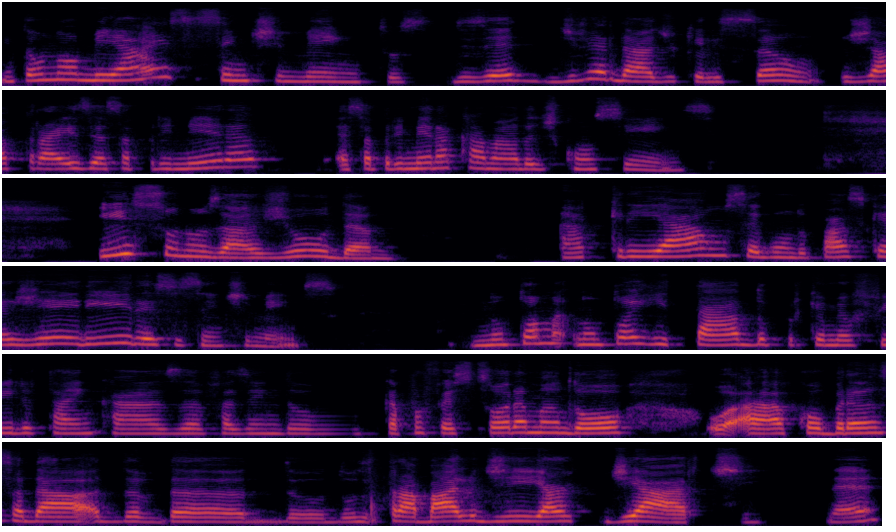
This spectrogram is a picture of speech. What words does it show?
Então, nomear esses sentimentos, dizer de verdade o que eles são, já traz essa primeira, essa primeira camada de consciência. Isso nos ajuda a criar um segundo passo, que é gerir esses sentimentos não tô, não tô irritado porque o meu filho está em casa fazendo. que a professora mandou a cobrança da, da, da do, do, trabalho de, de arte, né?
